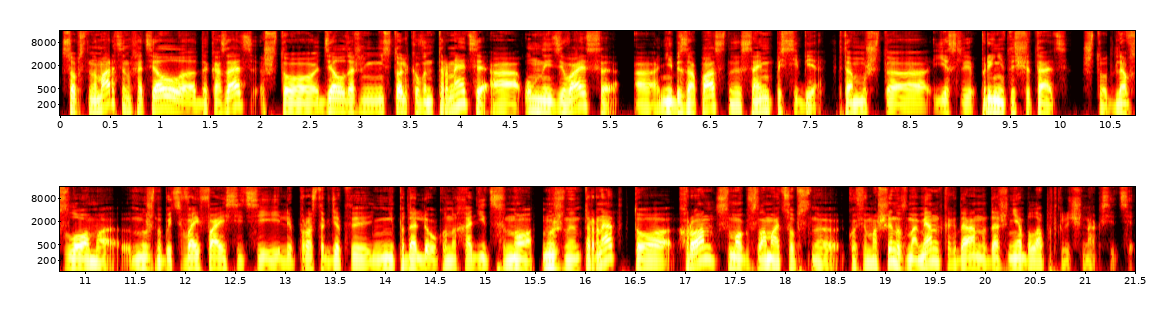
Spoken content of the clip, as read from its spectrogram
Собственно, Мартин хотел доказать, что дело даже не столько в интернете, а умные девайсы а, небезопасны сами по себе. Потому что если принято считать, что для взлома нужно быть в Wi-Fi сети или просто где-то неподалеку находиться, но нужен интернет, то Хрон смог взломать собственную кофемашину в момент, когда она даже не была подключена к сети.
